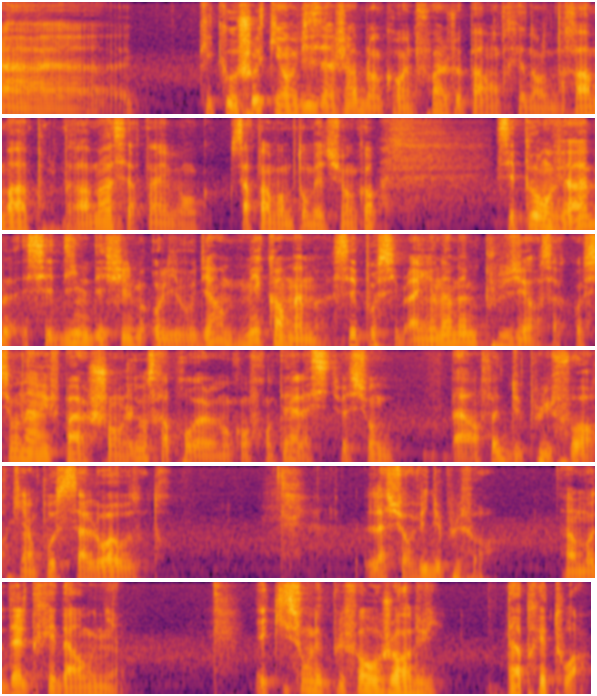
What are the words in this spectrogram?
euh, quelque chose qui est envisageable, encore une fois, je ne veux pas rentrer dans le drama pour le drama, certains vont, certains vont me tomber dessus encore. C'est peu enviable, c'est digne des films hollywoodiens, mais quand même, c'est possible. Ah, il y en a même plusieurs. C'est-à-dire que si on n'arrive pas à changer, on sera probablement confronté à la situation en fait, du plus fort qui impose sa loi aux autres. la survie du plus fort. Un modèle très darwinien. Et qui sont les plus forts aujourd'hui, d'après toi?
